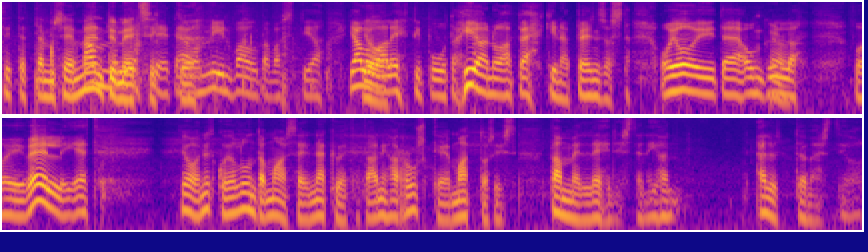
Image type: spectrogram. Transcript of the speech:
sitten tämmöiseen mäntymetsikköön. Täällä on niin valtavasti ja jaloa Joo. lehtipuuta, hienoa pähkinä pensasta. Oi oi, tää on kyllä, Joo. voi veljet. Joo, nyt kun on lunta maassa, niin näkyy, että tämä on ihan ruskea matto siis tammen lehdistä, niin ihan älyttömästi on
